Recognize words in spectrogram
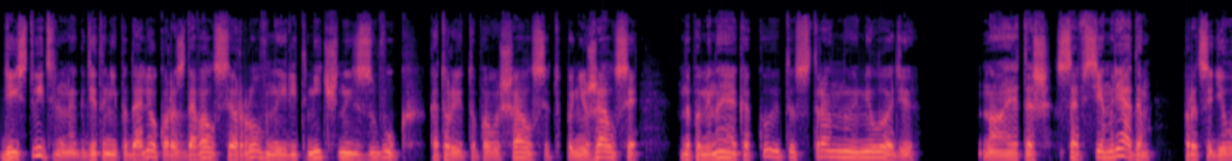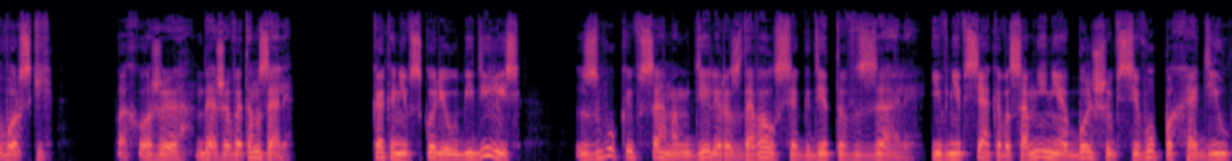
Действительно, где-то неподалеку раздавался ровный ритмичный звук, который то повышался, то понижался, напоминая какую-то странную мелодию. «Но это ж совсем рядом», — процедил Ворский. «Похоже, даже в этом зале». Как они вскоре убедились, звук и в самом деле раздавался где-то в зале, и, вне всякого сомнения, больше всего походил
